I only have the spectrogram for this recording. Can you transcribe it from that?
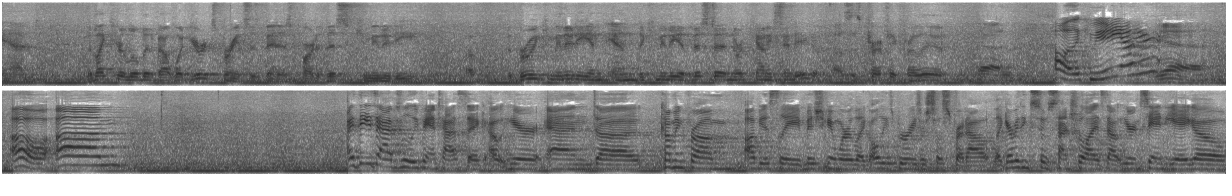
and we'd like to hear a little bit about what your experience has been as part of this community, of the brewing community, and, and the community of Vista, North County, San Diego. this is perfect for Lou. Yeah. Oh, the community out here? Yeah. Oh, um, I think it's absolutely fantastic out here. And uh, coming from obviously Michigan, where like all these breweries are so spread out, like everything's so centralized out here in San Diego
